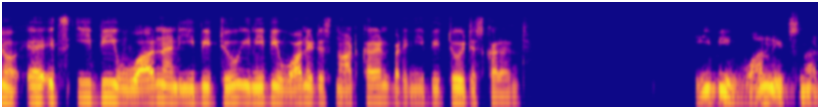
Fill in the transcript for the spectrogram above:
No, uh, it's EB1 and EB2. In EB1, it is not current, but in EB2, it is current. EB1, it's not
